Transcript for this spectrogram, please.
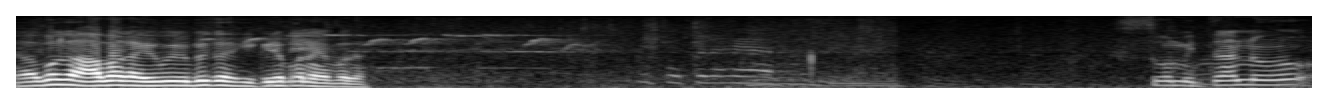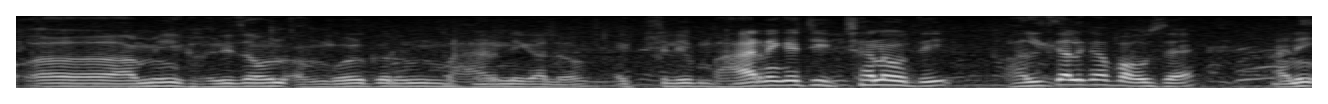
बघा हा बघा बघा इकडे पण आहे बघा. सो मित्रांनो आम्ही घरी जाऊन आंघोळ करून बाहेर निघालो. ॲक्च्युली बाहेर निघायची इच्छा नव्हती. हलका हलका पाऊस आहे. आणि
